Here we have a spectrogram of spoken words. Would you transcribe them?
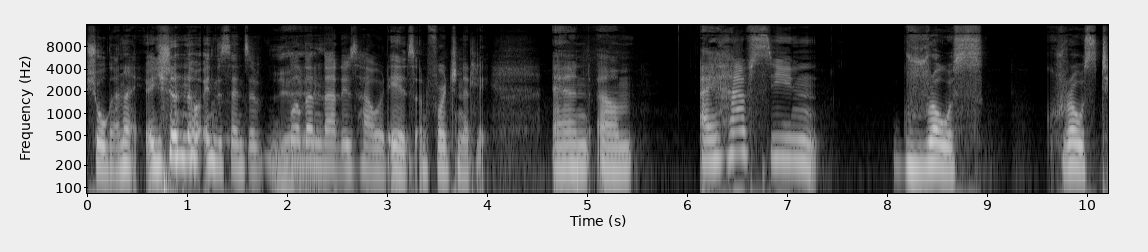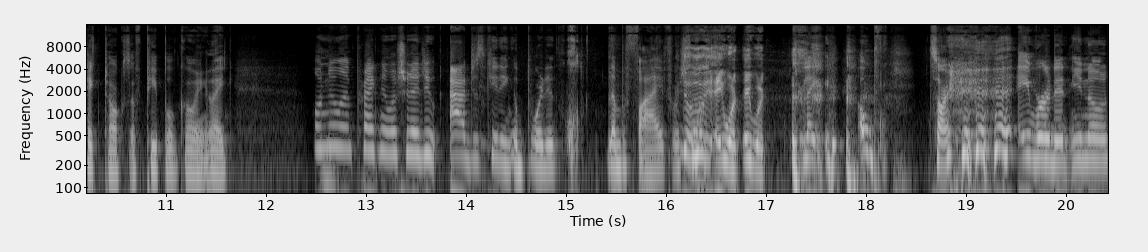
shogunai. You don't know in the sense of Yeah, well, then yeah. that is how it is, unfortunately. And um, I have seen gross, gross TikToks of people going like, "Oh no, I'm pregnant. What should I do?" Ah, just kidding. Aborted. Number five or so A word. Hey, what? like oh sorry a worded you know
